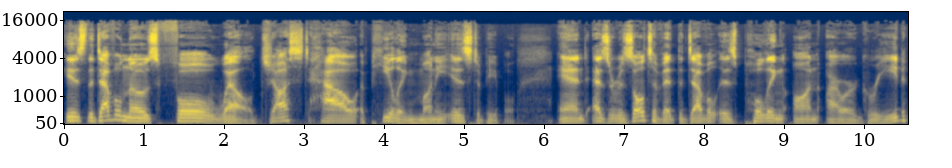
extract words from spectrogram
is the devil knows full well just how appealing money is to people. And as a result of it, the devil is pulling on our greed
